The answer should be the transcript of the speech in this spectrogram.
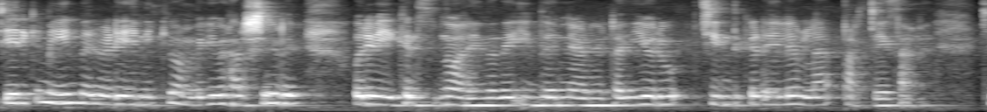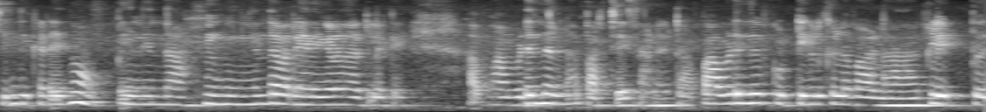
ശരിക്കും മെയിൻ പരിപാടി എനിക്കും അമ്മയ്ക്കും ഹർഷയുടെ ഒരു വീക്കെൻഡ്സ് എന്ന് പറയുന്നത് ഇത് തന്നെയാണ് കേട്ടോ. ഈ ഒരു ചിന്തിക്കടയിലുള്ള പർച്ചേസാണ് ചിന്തിക്കടയിൽ നിന്നോ പിന്നെന്താ? എന്താ പറയുക നിങ്ങളുടെ നാട്ടിലൊക്കെ? അപ്പോൾ അവിടെ നിന്നുള്ള പർച്ചേസാണ് കേട്ടോ. അപ്പോൾ അവിടെ നിന്ന് കുട്ടികൾക്കുള്ള വള ക്ലിപ്പ്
